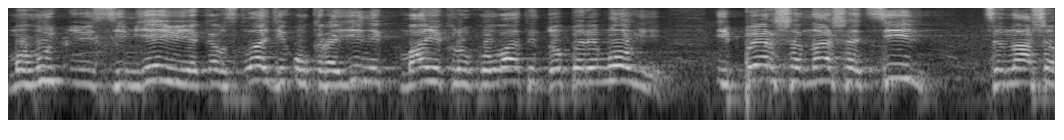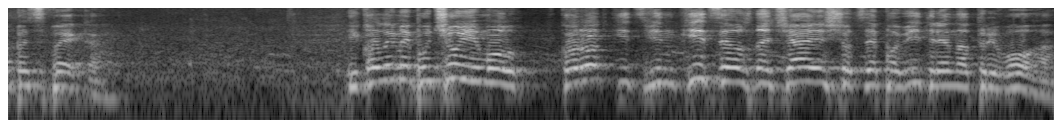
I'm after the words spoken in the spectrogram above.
могутньою сім'єю, яка в складі України має крокувати до перемоги. І перша наша ціль це наша безпека. І коли ми почуємо короткі дзвінки, це означає, що це повітряна тривога.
